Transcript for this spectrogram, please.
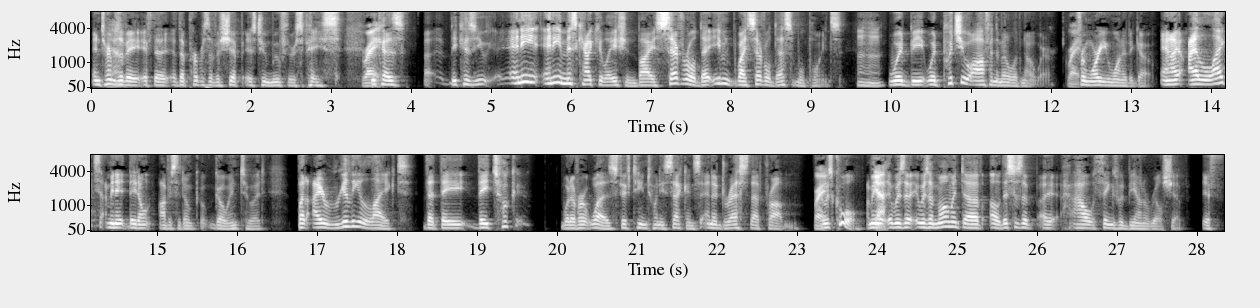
in terms Yeah. of a if the if the purpose of a ship is to move through space, Right. Because uh, because you any any miscalculation by several de- even by several decimal points Mm-hmm. would be would put you off in the middle of nowhere Right. from where you wanted to go. And I I liked I mean it, they don't obviously don't go, go into it, but I really liked that they they took whatever it was 15 20 seconds and addressed that problem. Right. It was cool. I mean Yeah. it, was a it was a moment of oh this is a, a how things would be on a real ship if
